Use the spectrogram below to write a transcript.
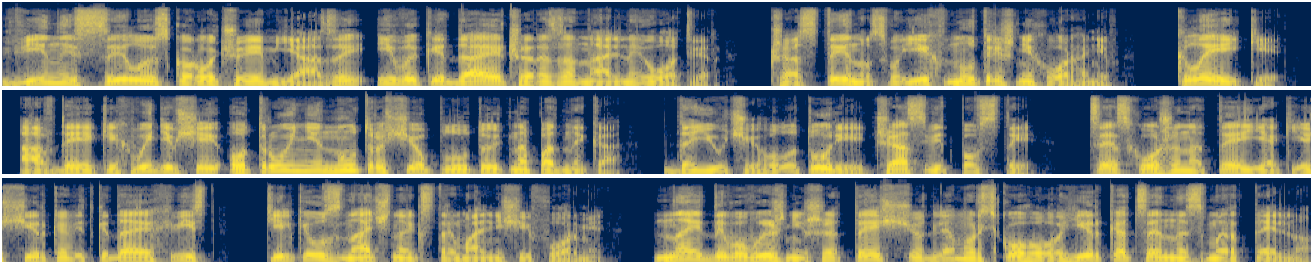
Він із силою скорочує м'язи і викидає через анальний отвір частину своїх внутрішніх органів, клейкі, а в деяких видів ще й отруйні нутрощі оплутують нападника, даючи голотурії час відповсти. Це схоже на те, як ящірка відкидає хвіст, тільки у значно екстремальнішій формі. Найдивовижніше те, що для морського огірка це не смертельно.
